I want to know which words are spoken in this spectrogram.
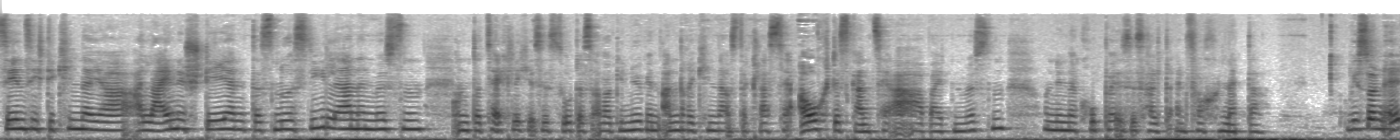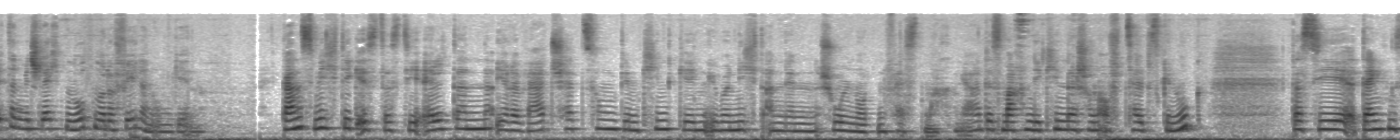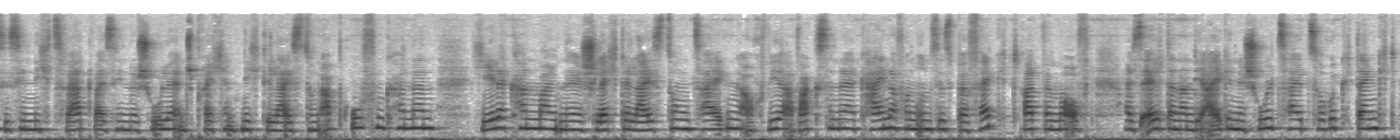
sehen sich die Kinder ja alleine stehend, dass nur sie lernen müssen. Und tatsächlich ist es so, dass aber genügend andere Kinder aus der Klasse auch das Ganze erarbeiten müssen. Und in der Gruppe ist es halt einfach netter. Wie sollen Eltern mit schlechten Noten oder Fehlern umgehen? Ganz wichtig ist, dass die Eltern ihre Wertschätzung dem Kind gegenüber nicht an den Schulnoten festmachen. Ja? Das machen die Kinder schon oft selbst genug dass sie denken, sie sind nichts wert, weil sie in der Schule entsprechend nicht die Leistung abrufen können. Jeder kann mal eine schlechte Leistung zeigen, auch wir Erwachsene. Keiner von uns ist perfekt. Gerade wenn man oft als Eltern an die eigene Schulzeit zurückdenkt,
